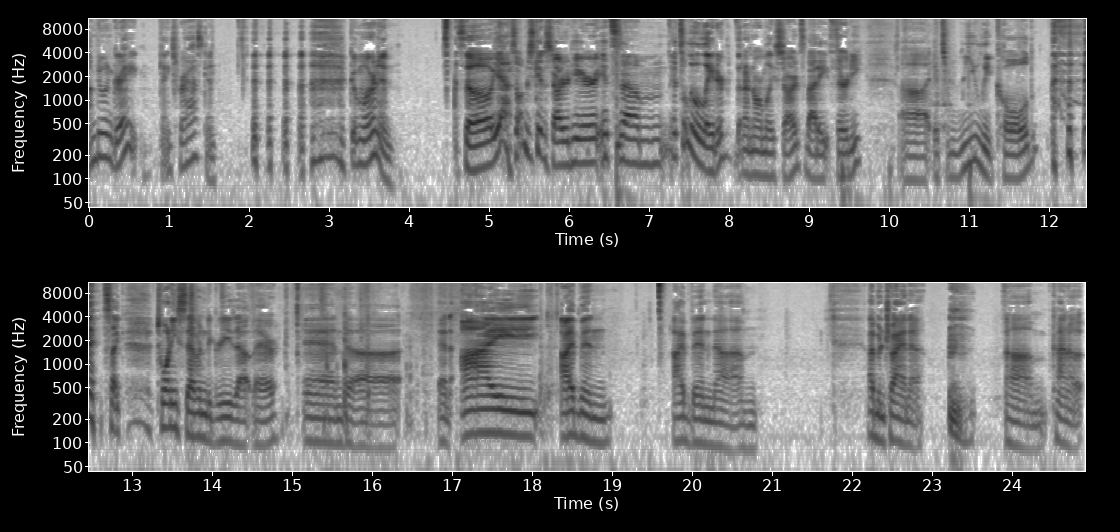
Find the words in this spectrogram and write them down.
I'm doing great. Thanks for asking. Good morning. So yeah, so I'm just getting started here. It's um it's a little later than I normally start. It's about 8:30. Uh, it's really cold. it's like 27 degrees out there, and uh, and I I've been I've been um, I've been trying to um, kind of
